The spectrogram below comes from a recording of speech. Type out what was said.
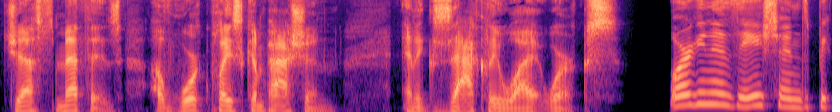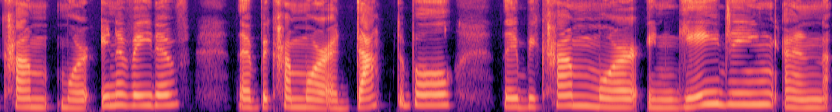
Jeff's methods of workplace compassion and exactly why it works. Organizations become more innovative, they become more adaptable, they become more engaging and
